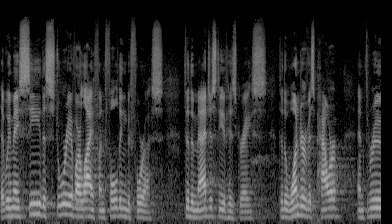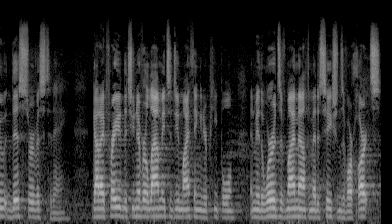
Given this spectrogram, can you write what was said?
that we may see the story of our life unfolding before us through the majesty of his grace, through the wonder of his power, and through this service today. God, I pray that you never allow me to do my thing in your people, and may the words of my mouth and meditations of our hearts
